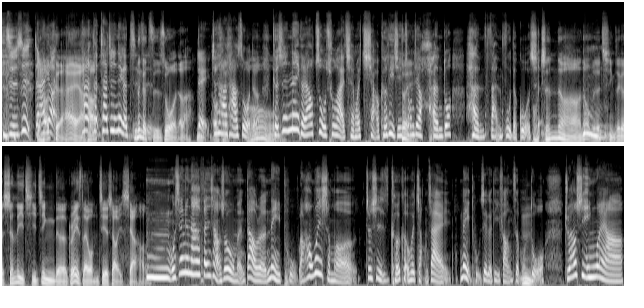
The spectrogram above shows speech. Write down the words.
籽是 好可爱啊！它它它就是那个籽，那个籽做的啦，对，就是他他做的。可是那个要做出来成为巧克力，其实中间有很多很繁复的过程。真的啊，那我们就请这个身历其境的 Grace 来我们介绍一下好了。嗯，我先跟大家分享说，我们到了内埔，然后为什么就是可可会长在内埔这个地方这么多，主要是因为啊。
